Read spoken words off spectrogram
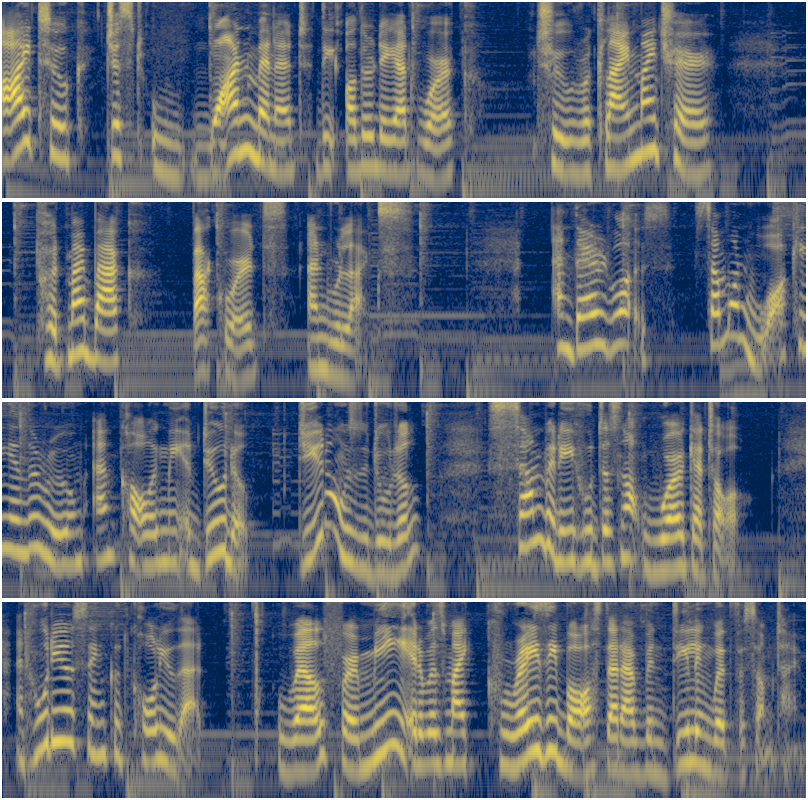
I took just one minute the other day at work to recline my chair, put my back backwards, and relax. And there it was someone walking in the room and calling me a doodle. Do you know who's a doodle? Somebody who does not work at all. And who do you think could call you that? Well, for me, it was my crazy boss that I've been dealing with for some time.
